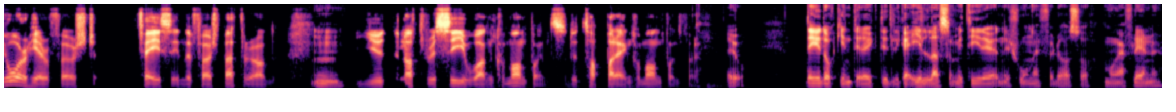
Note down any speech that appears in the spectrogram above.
your here first phase in the first battle round Mm. you do not receive one command point. Så du tappar en command point för det. Jo. Det är ju dock inte riktigt lika illa som i tidigare editioner, för du har så många fler nu.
